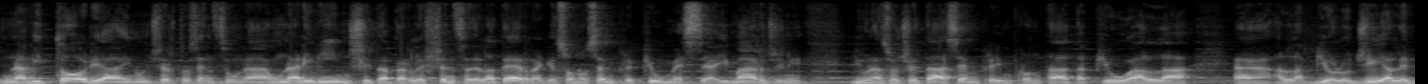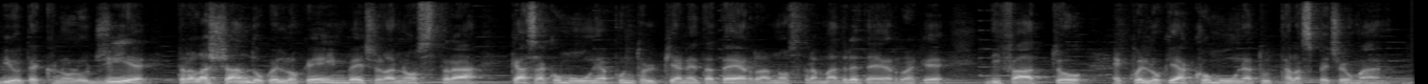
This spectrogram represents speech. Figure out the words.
Una vittoria, in un certo senso una, una rivincita per le scienze della Terra che sono sempre più messe ai margini di una società sempre improntata più alla, eh, alla biologia, alle biotecnologie, tralasciando quello che è invece la nostra casa comune, appunto il pianeta Terra, la nostra madre Terra, che di fatto è quello che accomuna tutta la specie umana.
